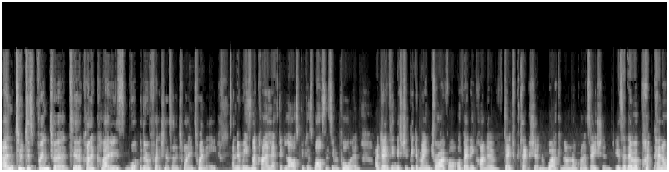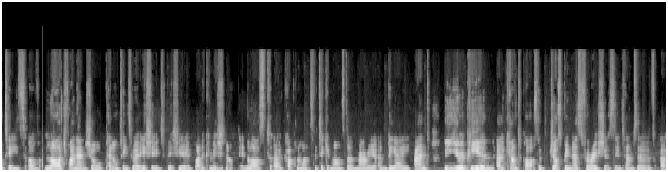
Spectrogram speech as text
And to just bring to it to kind of close what the reflections on 2020, and the reason I kind of left it last because whilst it's important, I don't think this should be the main driver of any kind of data protection work in an organisation. Is that there were p- penalties of large financial penalties were issued this year by the commissioner in the last uh, couple of months for Ticketmaster, Marriott, and BA, and the European uh, counterparts have just been as ferocious in terms of uh,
